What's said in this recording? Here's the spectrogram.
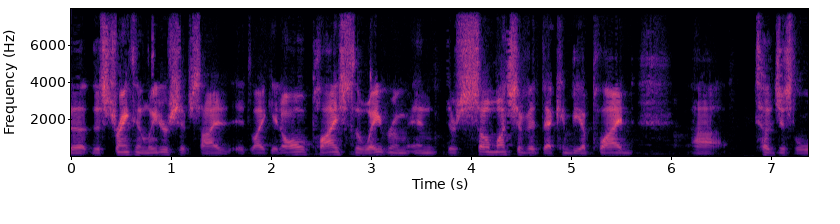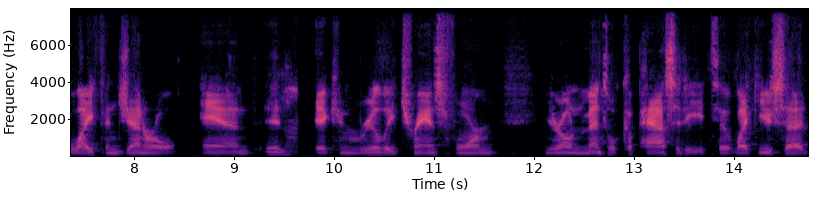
the, the strength and leadership side, it like it all applies to the weight room and there's so much of it that can be applied uh, to just life in general. And it, it can really transform your own mental capacity to, like you said,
